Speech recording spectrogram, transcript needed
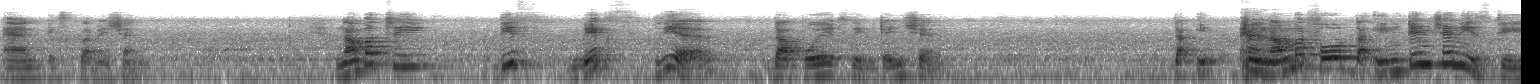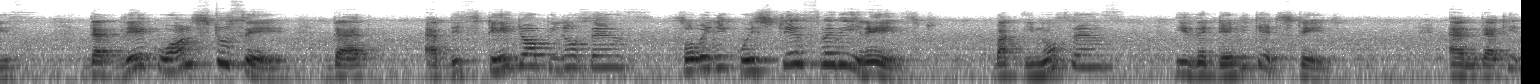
and exclamation. Number three, this makes clear the poet's intention. The, number four, the intention is this, that Blake wants to say that at this stage of innocence, so many questions may be raised, but innocence is a delicate stage and that is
